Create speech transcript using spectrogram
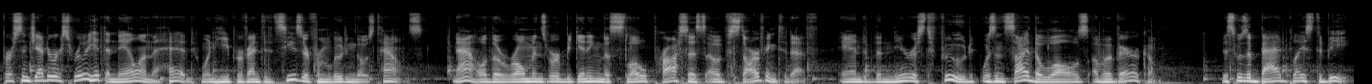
Vercingetorix really hit the nail on the head when he prevented Caesar from looting those towns. Now, the Romans were beginning the slow process of starving to death, and the nearest food was inside the walls of Avaricum. This was a bad place to be.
